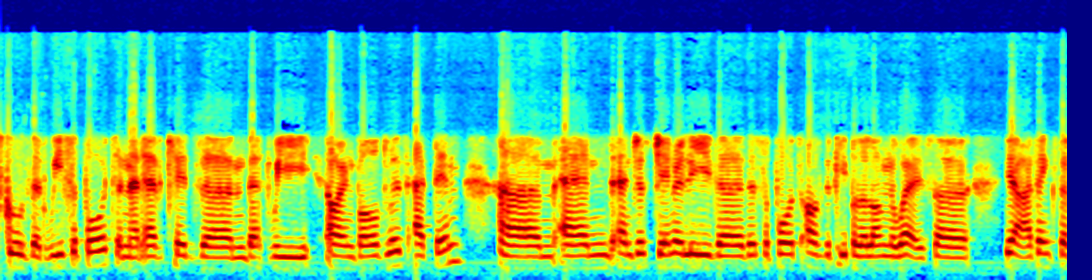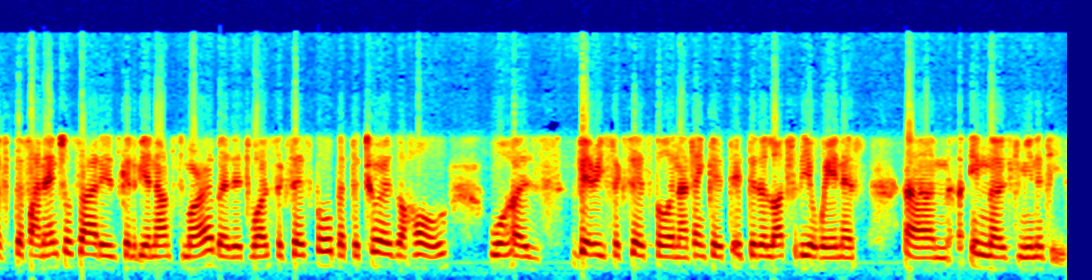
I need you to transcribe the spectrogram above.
schools that we support and that have kids um, that we are involved with at them. Um, and and just generally the the support of the people along the way. So yeah, I think the the financial side is going to be announced tomorrow, but it was successful. But the tour as a whole was very successful, and I think it, it did a lot for the awareness um, in those communities.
